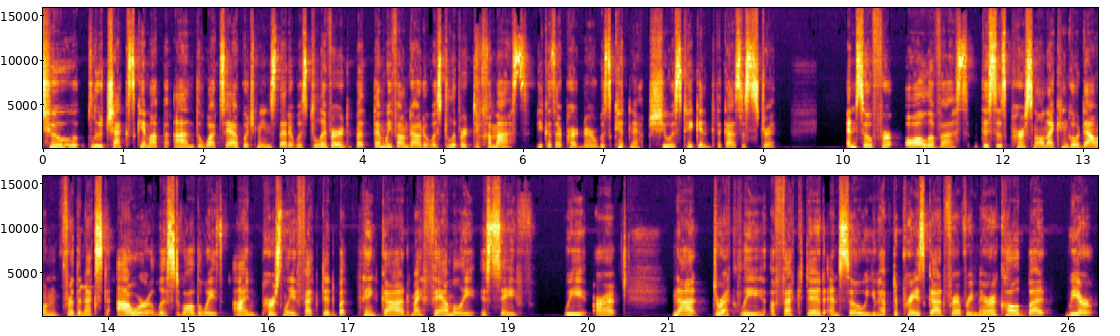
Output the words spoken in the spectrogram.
two blue checks came up on the WhatsApp, which means that it was delivered. But then we found out it was delivered to Hamas because our partner was kidnapped. She was taken to the Gaza Strip. And so, for all of us, this is personal. And I can go down for the next hour a list of all the ways I'm personally affected. But thank God my family is safe. We are at not directly affected. And so you have to praise God for every miracle, but we are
